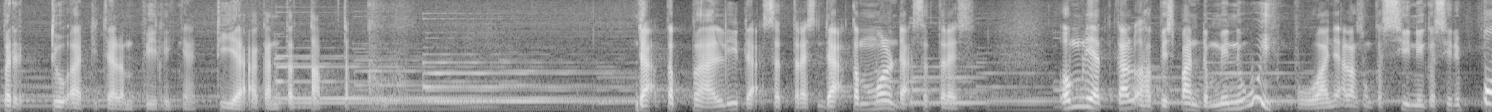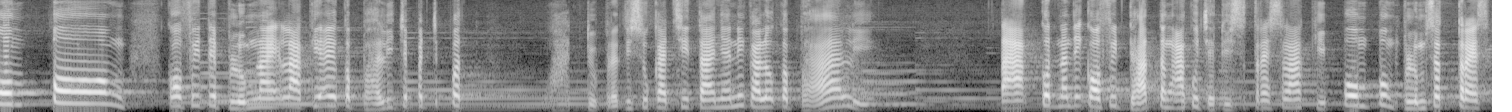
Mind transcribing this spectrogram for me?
berdoa di dalam biliknya, dia akan tetap teguh tidak ke Bali, tidak stres. Tidak ke mall, tidak stres. Om lihat kalau habis pandemi ini, wih banyak langsung ke sini, ke sini. Pompong, covid belum naik lagi, ayo ke Bali cepet-cepet. Waduh, berarti sukacitanya nih kalau ke Bali. Takut nanti covid datang, aku jadi stres lagi. Pompong belum stres,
